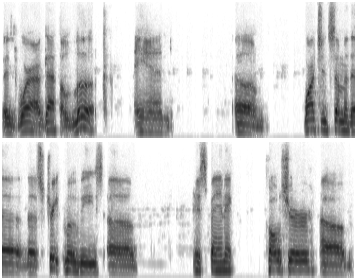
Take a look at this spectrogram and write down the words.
is where I got the look, and um, watching some of the the street movies of Hispanic culture, um,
